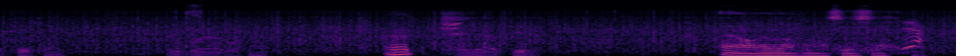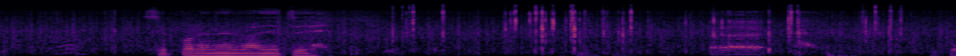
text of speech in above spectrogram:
toute façon, c'est pas l'important. Hop. On est assez. Alors, on va voir comment c'est ça. C'est pas la même variété. C'est pas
